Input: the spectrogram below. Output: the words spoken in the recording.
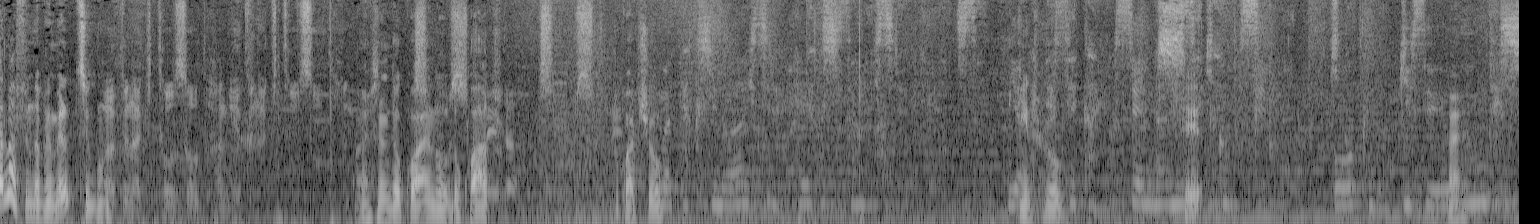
Aquela filme da primeira ou do segundo? A filme do 4, do, do 4. Do 4 show. Quinto jogo. Sexto. É.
